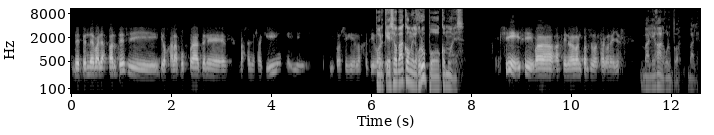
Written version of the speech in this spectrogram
depende de varias partes y, y ojalá pues pueda tener más años aquí y, y conseguir el objetivo. Porque eso va con el grupo, ¿o cómo es? Sí, sí, va, al final van con está con ellos. Va ligado al grupo, vale.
